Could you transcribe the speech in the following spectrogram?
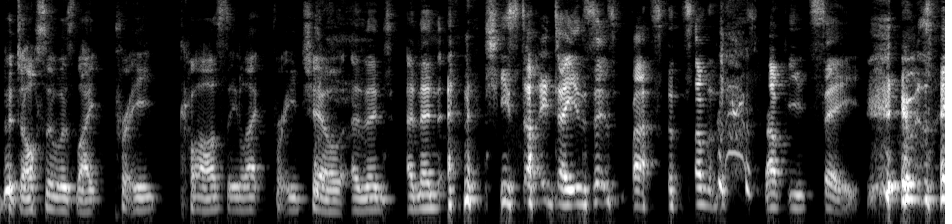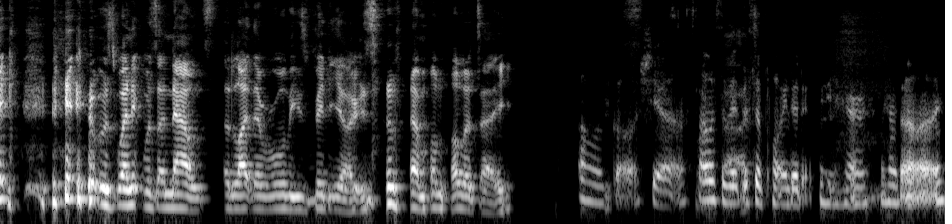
Badosa was like pretty classy, like pretty chill, and then and then and then she started dating Tsitsipas, and some of the stuff you'd see, it was like it was when it was announced, and like there were all these videos of them on holiday. Oh gosh, yeah. So I was a bit disappointed in her. I'm not gonna lie.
